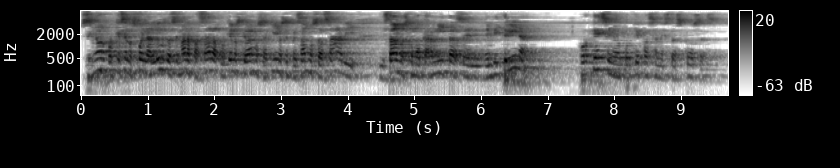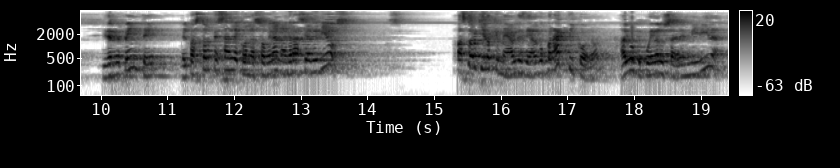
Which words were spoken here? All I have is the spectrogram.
Señor, ¿por qué se nos fue la luz la semana pasada? ¿Por qué nos quedamos aquí y nos empezamos a asar y, estábamos como carnitas en, en vitrina? ¿Por qué, Señor? ¿Por qué pasan estas cosas? Y de repente el pastor te sale con la soberana gracia de Dios. Pastor, quiero que me hables de algo práctico, ¿no? Algo que pueda usar en mi vida.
